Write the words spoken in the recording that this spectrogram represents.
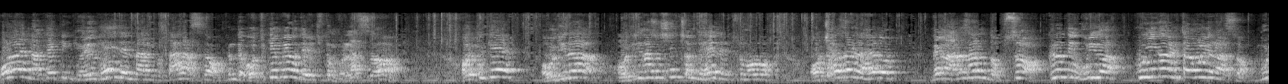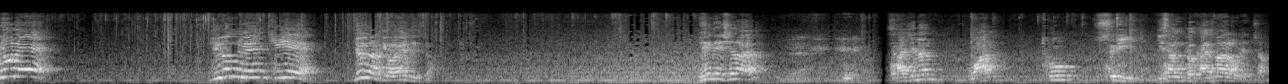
온라인 마케팅 교육 해야 된다는 것도 알았어. 근데 어떻게 배워야 될지도 몰랐어. 어떻게 어디나 어디 가서 신청도 해야 될지도 모르고 어, 찾으려 해도 내가 아는 사람도 없어. 그런데 우리가 후기글을 딱 올려놨어. 무료네. 이런 유행 기회에 연락이 와야 되죠. 이해되시나요? 사진은 1, 2, 3 이상 더 가지 말라고 그랬죠.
